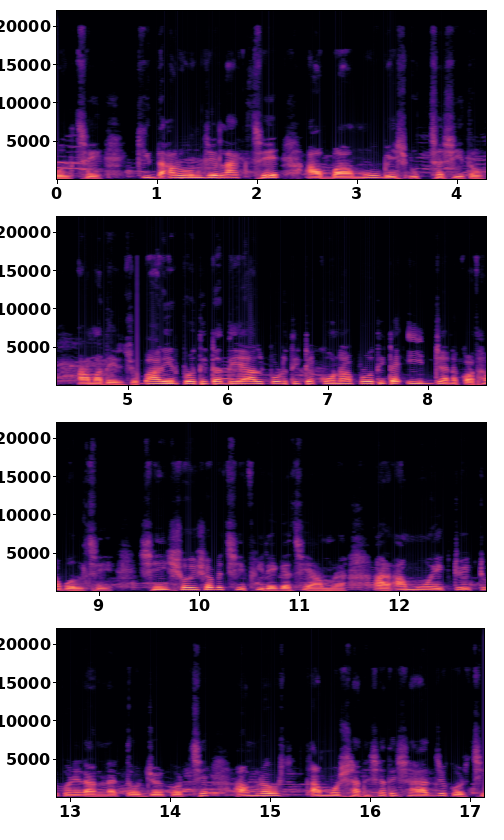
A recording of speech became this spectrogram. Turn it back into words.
বলছে। কি দারুণ যে লাগছে। আব্বা আম্মু বেশ উচ্ছ্বাসিত আমাদের জন্য। বাড়ির প্রতিটা দেয়াল, প্রতিটা কোনা প্রতিটা ইট যেন কথা বলছে। সেই শৈশবে ছে ফিরে গেছি আমরা। আর আম্মু একটু একটু করে রান্নার তোড়জোড় করছে। আমরাও আম্মুর সাথে সাথে সাহায্য করছি।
